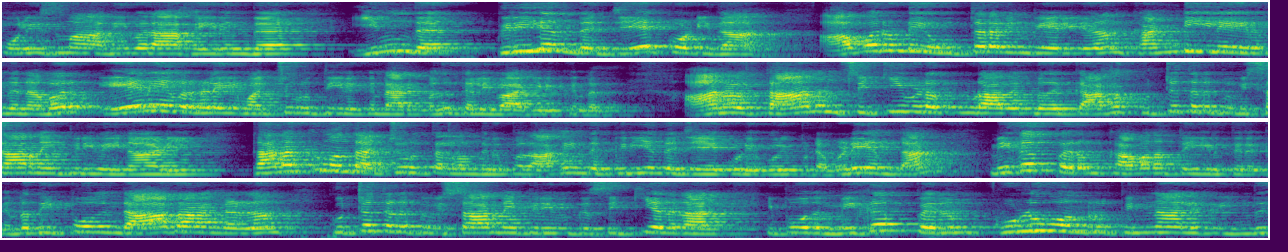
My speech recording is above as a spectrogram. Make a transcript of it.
போலீஸ்மா அதிபராக இருந்த இந்த பிரியந்த ஜெயக்கொடி தான் அவருடைய உத்தரவின் பேரில் தான் கண்டியிலே இருந்த நபர் ஏனையவர்களையும் அச்சுறுத்தி இருக்கின்றார் என்பது தெளிவாகி இருக்கின்றது. ஆனால் தானும் சிக்கிவிடக்கூடாது என்பதற்காக குற்றத்தடுப்பு விசாரணை பிரிவை நாடி தனக்கும் அந்த அச்சுறுத்தல் வந்திருப்பதாக இந்த பிரியந்த ஜெயக்குடி குறிப்பிட்ட விடயம்தான் மிக பெரும் கவனத்தை ஈர்த்திருக்கின்றது இப்போது இந்த ஆதாரங்கள் எல்லாம் குற்றத்தடுப்பு விசாரணை பிரிவுக்கு சிக்கியதனால் இப்போது மிக பெரும் குழு ஒன்று பின்னால் இருந்து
